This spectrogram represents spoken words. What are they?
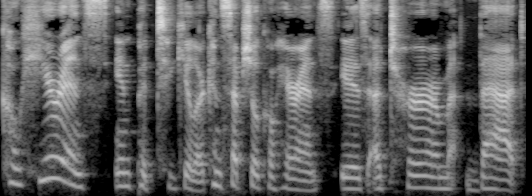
coherence in particular, conceptual coherence, is a term that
